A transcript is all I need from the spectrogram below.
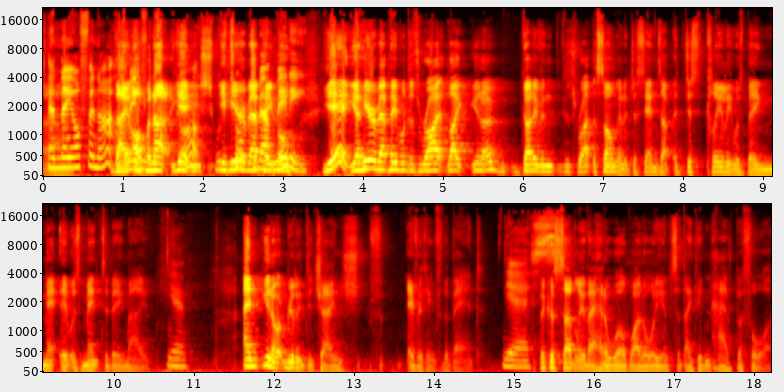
And they um, often are. They I mean, often are. Yeah, gosh, you, you hear talked about, people. many. Yeah, you hear about people just write like you know, don't even just write the song, and it just ends up. It just clearly was being met. It was meant to be made, Yeah. and you know, it really did change f- everything for the band Yes. because suddenly they had a worldwide audience that they didn't have before.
